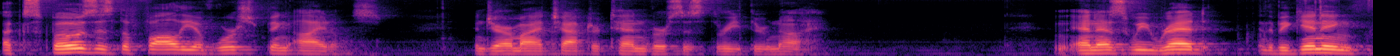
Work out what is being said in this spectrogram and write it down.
exposes the folly of worshiping idols in Jeremiah chapter 10, verses 3 through 9. And as we read in the beginning,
